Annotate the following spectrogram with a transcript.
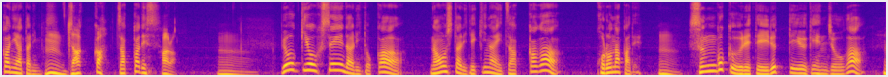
貨に当たります。うん雑貨雑貨です。あらうん病気を防いだりとか治したりできない雑貨がコロナ禍でうん。すんごく売れているっていう現状があ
